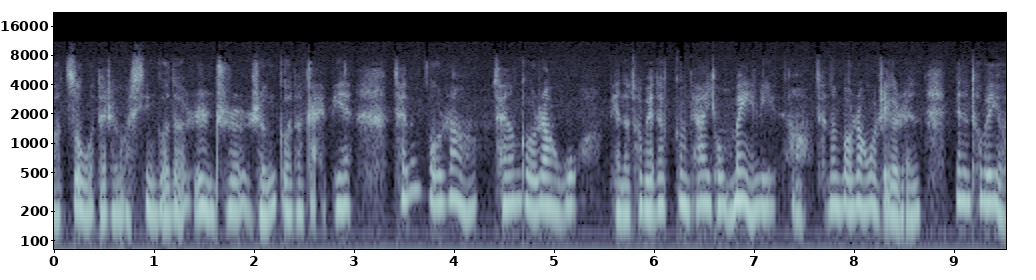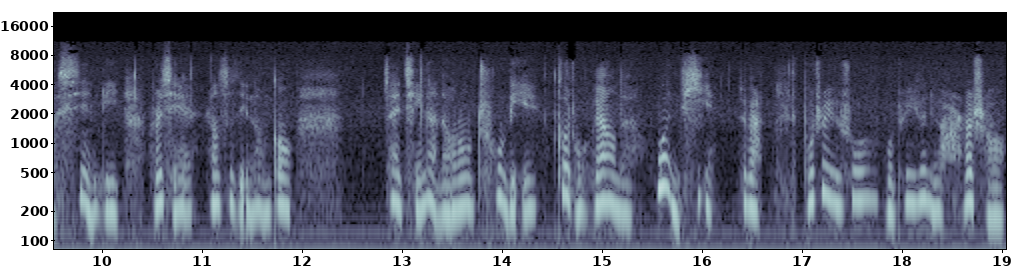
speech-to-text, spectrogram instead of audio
和自我的这种性格的认知、人格的改变，才能够让才能够让我变得特别的更加有魅力啊，才能够让我这个人变得特别有吸引力，而且让自己能够在情感当中处理各种各样的问题，对吧？不至于说我追一个女孩的时候，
